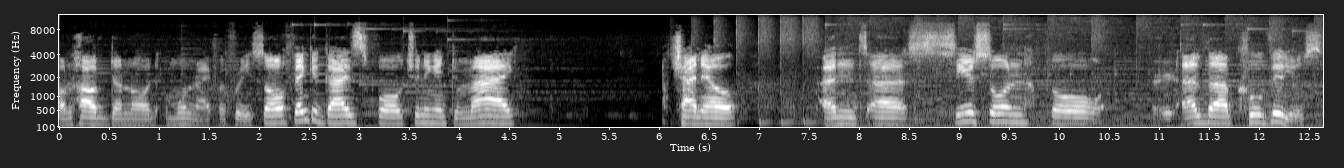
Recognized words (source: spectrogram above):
on how to download Moon Knight for free. So thank you guys for tuning into my channel and uh, see you soon for other cool videos.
